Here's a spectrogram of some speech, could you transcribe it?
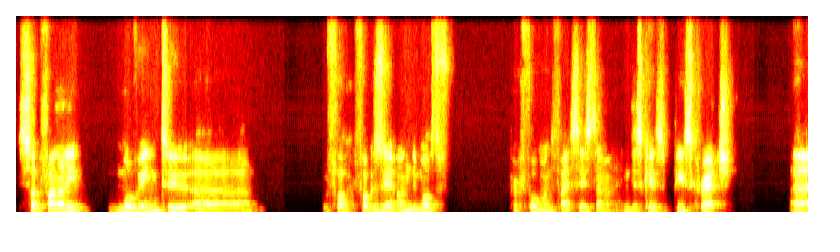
so finally, moving to uh, fo focusing on the most performant file system, in this case, pscratch, uh,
